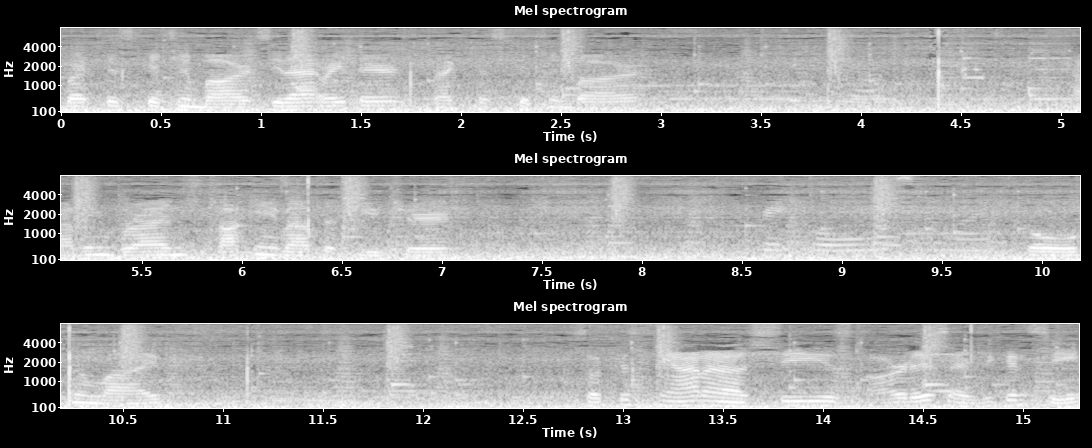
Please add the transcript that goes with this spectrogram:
Breakfast Kitchen Bar. See that right there? Breakfast Kitchen Bar. Having brunch, talking about the future, Great goals in life. goals in life. So Christiana, she's artist, as you can see.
